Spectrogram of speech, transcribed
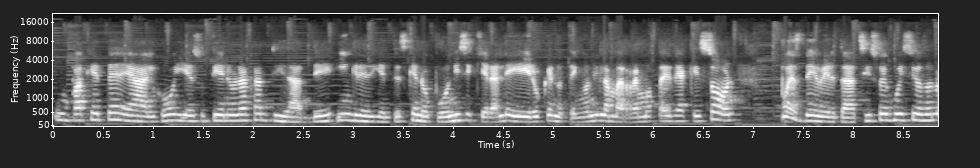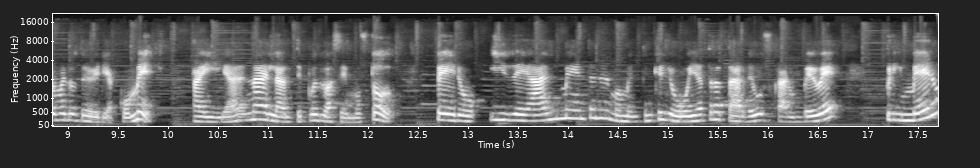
un paquete de algo y eso tiene una cantidad de ingredientes que no puedo ni siquiera leer o que no tengo ni la más remota idea qué son, pues de verdad si soy juicioso no me los debería comer. Ahí en adelante pues lo hacemos todo pero idealmente en el momento en que yo voy a tratar de buscar un bebé, primero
